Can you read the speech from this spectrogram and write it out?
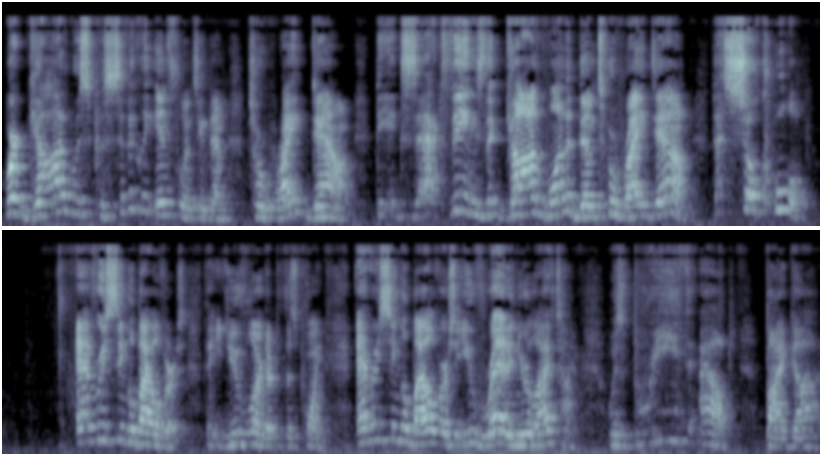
where God was specifically influencing them to write down the exact things that God wanted them to write down. That's so cool. Every single Bible verse that you've learned up to this point, every single Bible verse that you've read in your lifetime was breathed out by God.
